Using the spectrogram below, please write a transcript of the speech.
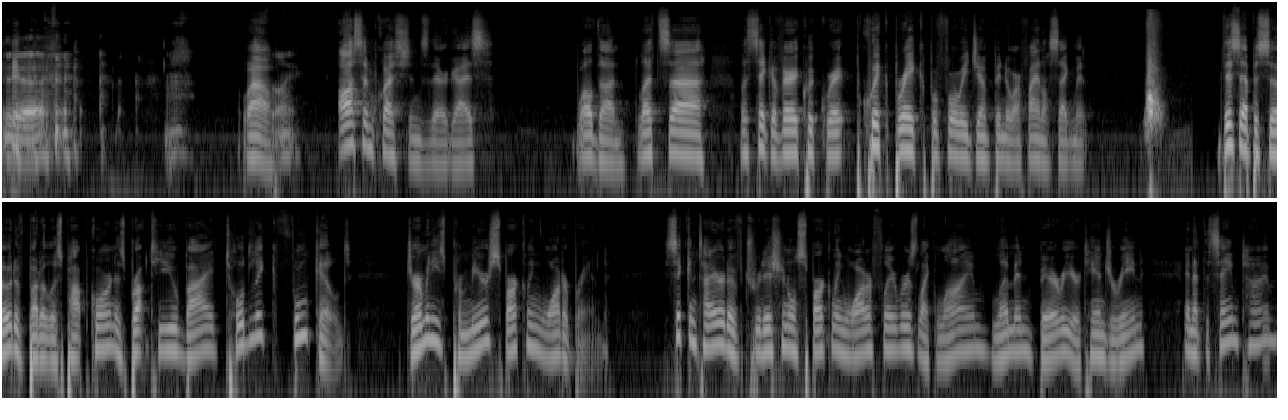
Yeah. wow, Funny. awesome questions there, guys. Well done. Let's uh, let's take a very quick gra- quick break before we jump into our final segment. This episode of Butterless Popcorn is brought to you by Todlich Funkeld, Germany's premier sparkling water brand. Sick and tired of traditional sparkling water flavors like lime, lemon, berry, or tangerine? And at the same time,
